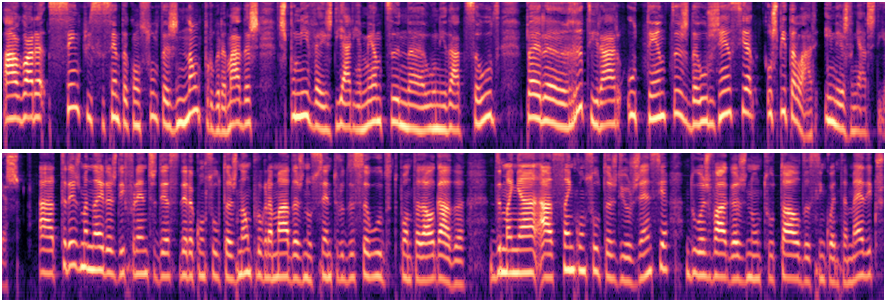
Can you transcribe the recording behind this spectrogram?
Há agora 160 consultas não programadas disponíveis diariamente na Unidade de Saúde para retirar utentes da urgência hospitalar. Inês Linhares Dias. Há três maneiras diferentes de aceder a consultas não programadas no Centro de Saúde de Ponta Delgada. De manhã há 100 consultas de urgência, duas vagas num total de 50 médicos.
